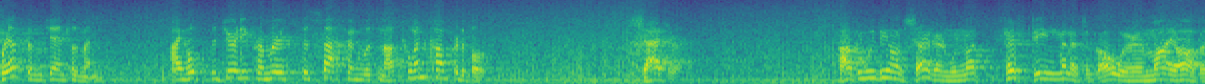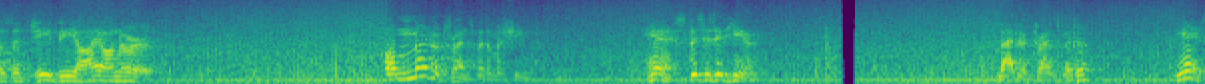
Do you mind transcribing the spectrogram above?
Welcome, gentlemen. I hope the journey from Earth to Saturn was not too uncomfortable. Saturn? How can we be on Saturn when not 15 minutes ago we were in my office at GBI on Earth? A matter transmitter machine. Yes, this is it here. Matter transmitter? Yes.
